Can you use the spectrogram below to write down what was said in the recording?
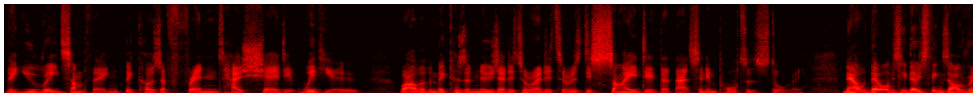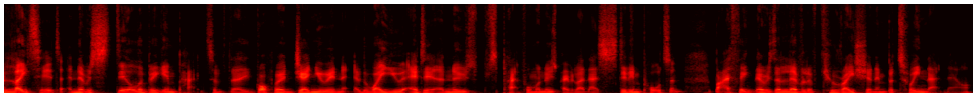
that you read something because a friend has shared it with you rather than because a news editor or editor has decided that that's an important story. Now, obviously, those things are related, and there is still a big impact of the proper, genuine, the way you edit a news platform or newspaper, like that's still important. But I think there is a level of curation in between that now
